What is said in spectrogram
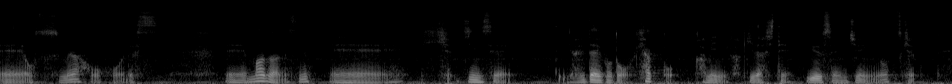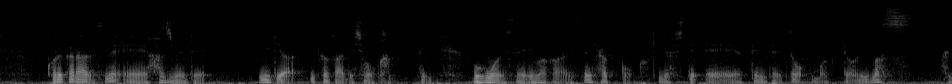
えおすすめな方法です、えまずはですね、え人生やりたいことを100個紙に書き出して優先順位をつける。これからですね、えー、始めてみてはいかがでしょうか、はい、僕もですね今からですね100個書き出して、えー、やってみたいと思っております、はい。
